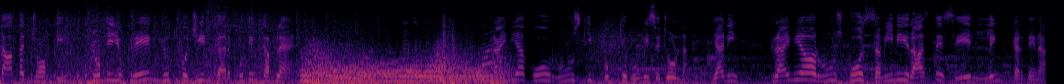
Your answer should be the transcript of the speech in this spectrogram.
ताकत झोंक दी है, क्योंकि यूक्रेन युद्ध को जीतकर पुतिन का प्लान क्राइमिया को रूस की मुख्य भूमि से जोड़ना, यानी क्राइमिया और रूस को जमीनी रास्ते से लिंक कर देना।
